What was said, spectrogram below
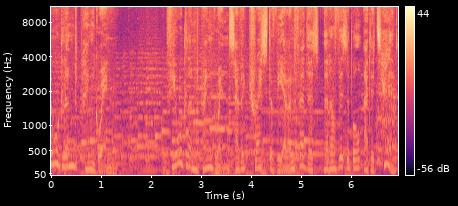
Fiordland penguin. Fiordland penguins have a crest of yellow feathers that are visible at its head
